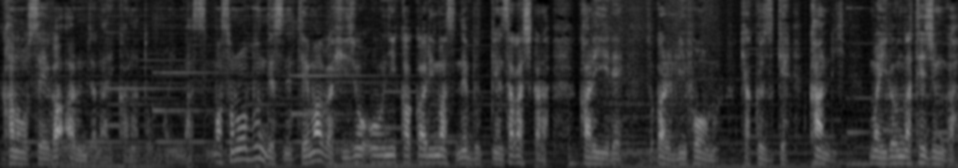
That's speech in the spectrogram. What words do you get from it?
可能性があるんじゃないかなと思います。まあ、その分ですね手間が非常にかかりますね。物件探しから借り入れそれからリフォーム客付け管理、まあ、いろんな手順が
